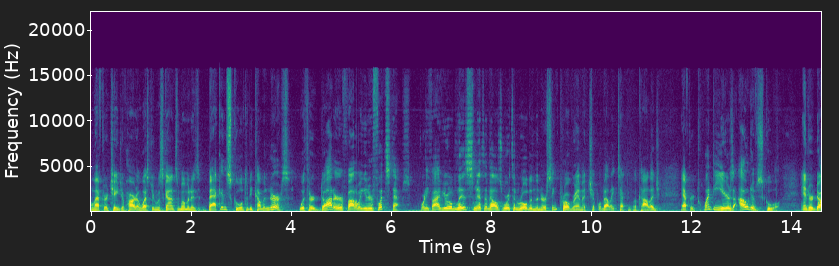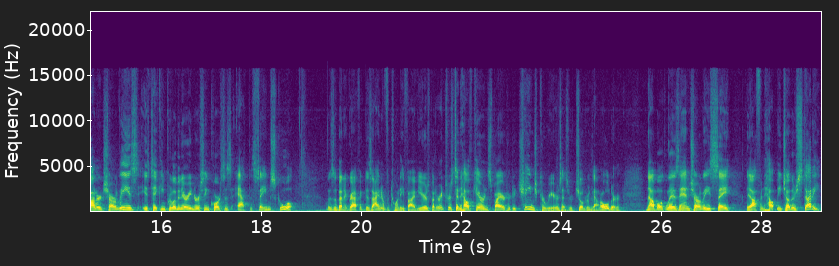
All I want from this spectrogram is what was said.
Well, after a change of heart, a western Wisconsin woman is back in school to become a nurse, with her daughter following in her footsteps. 45 year old Liz Smith of Ellsworth enrolled in the nursing program at Chippewa Valley Technical College after 20 years out of school. And her daughter Charlize is taking preliminary nursing courses at the same school. Liz has been a graphic designer for 25 years, but her interest in healthcare inspired her to change careers as her children got older. Now, both Liz and Charlize say they often help each other study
